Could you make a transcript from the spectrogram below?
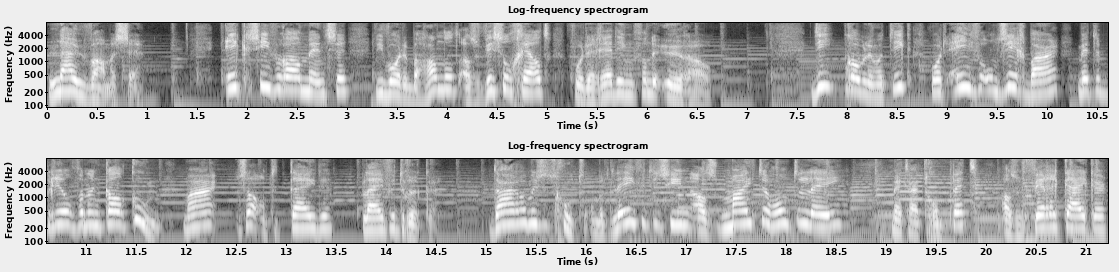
luiwammessen. Ik zie vooral mensen die worden behandeld als wisselgeld voor de redding van de euro. Die problematiek wordt even onzichtbaar met de bril van een kalkoen, maar zal op de tijden blijven drukken. Daarom is het goed om het leven te zien als Maite Hontelee... met haar trompet als een verrekijker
